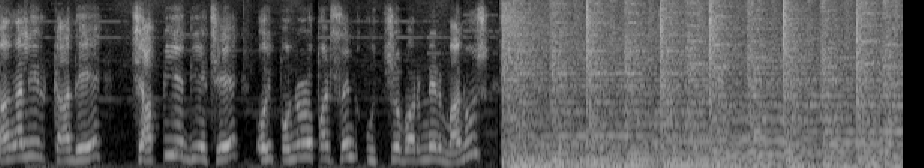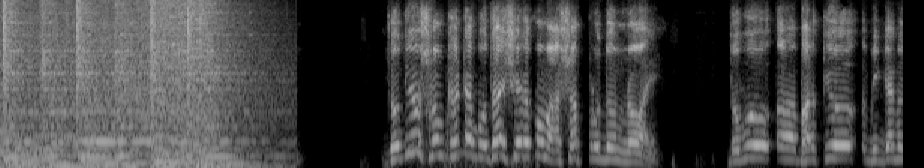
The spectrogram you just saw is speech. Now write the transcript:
বাঙালির কাঁধে চাপিয়ে দিয়েছে ওই পনেরো পার্সেন্ট উচ্চ বর্ণের মানুষ। যদিও সংখ্যাটা বোধহয় সেরকম আশাপ্রদ নয়, তবু ভারতীয় বিজ্ঞান ও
